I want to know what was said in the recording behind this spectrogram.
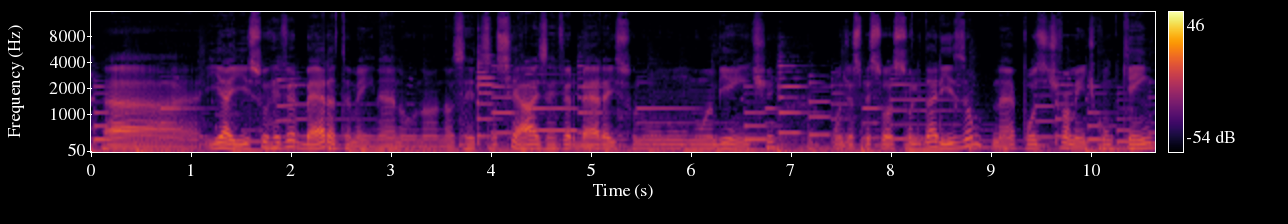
Uh, e aí isso reverbera também né, no, na, nas redes sociais, reverbera isso num ambiente onde as pessoas solidarizam né, positivamente com quem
